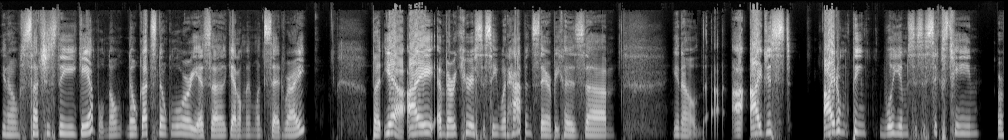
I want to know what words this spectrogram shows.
you know, such is the gamble. No, no guts, no glory, as a gentleman once said, right? But yeah, I am very curious to see what happens there because, um, you know, I, I just, I don't think Williams is a 16 or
